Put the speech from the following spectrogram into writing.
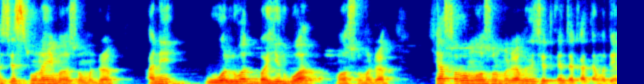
तसेच सोनाई महसूल मंडळ आणि वलवत बहिर्बुवा महसूल मंडळ. ह्या सर्व महसूल मंडळामध्ये शेतकऱ्यांच्या खात्यामध्ये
